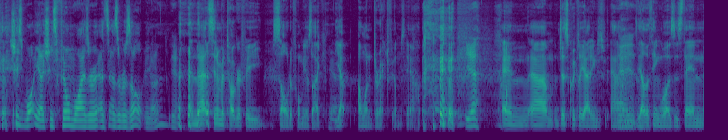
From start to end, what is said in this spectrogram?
she's what you know. She's film wiser as, as a result. You know. Yeah. and that cinematography sold it for me. I was like, Yeah. yep, I want to direct films now. Yeah. And um, just quickly adding, just um, Yeah, yeah. the other thing was is then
